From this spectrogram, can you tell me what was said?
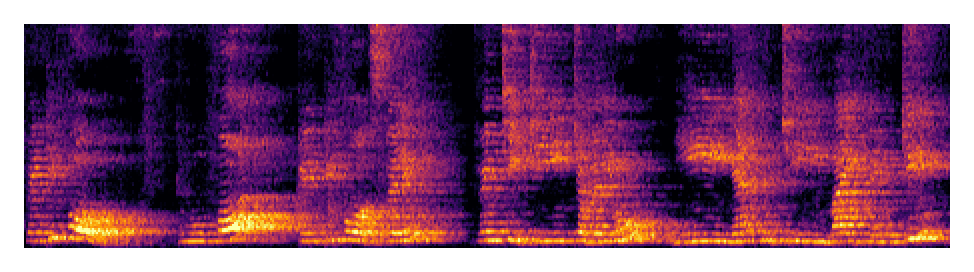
24. 2, 24. Spelling 20. T, W, E, N, T, Y, 24.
